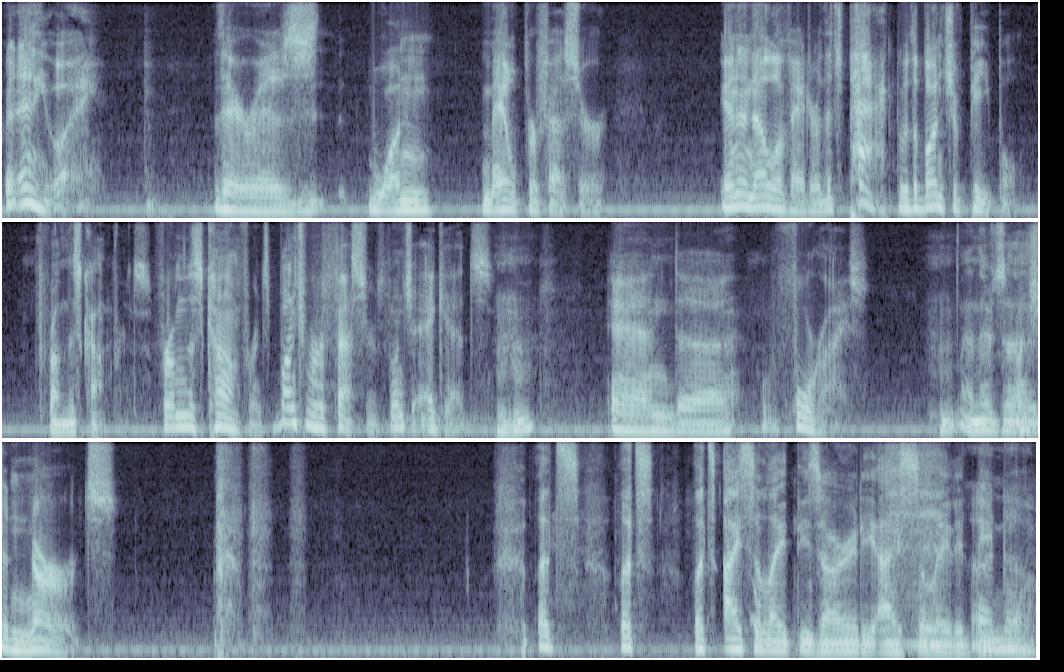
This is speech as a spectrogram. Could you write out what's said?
But anyway, there is one male professor in an elevator that's packed with a bunch of people from this conference. from this conference. A bunch of professors, a bunch of eggheads, and uh, four eyes, And there's a bunch of nerds. let's let's let's isolate these already isolated people.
